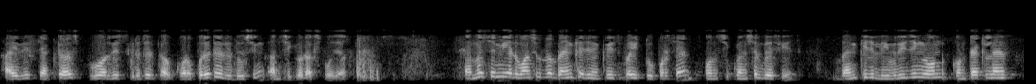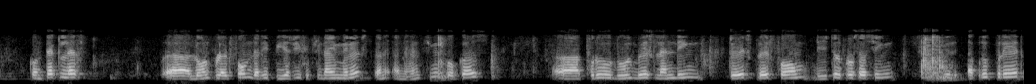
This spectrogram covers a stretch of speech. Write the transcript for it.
high-risk sectors, poor-risk related corporate and reducing unsecured exposure. MSME advance of the bank has increased by 2% on sequential basis. Bank is leveraging on contactless, contactless uh, loan platform that is PSB 59 minutes and enhancing focus uh, through rule-based lending, TReDS platform, digital processing with appropriate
